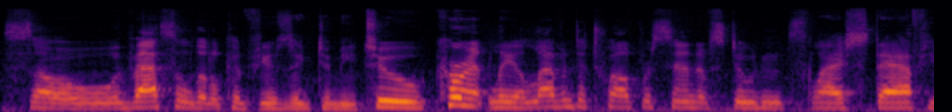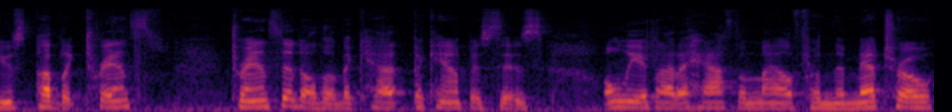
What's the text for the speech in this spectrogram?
So that's a little confusing to me too. Currently, 11 to 12% of students slash staff use public trans transit, although the, ca the campus is only about a half a mile from the metro.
